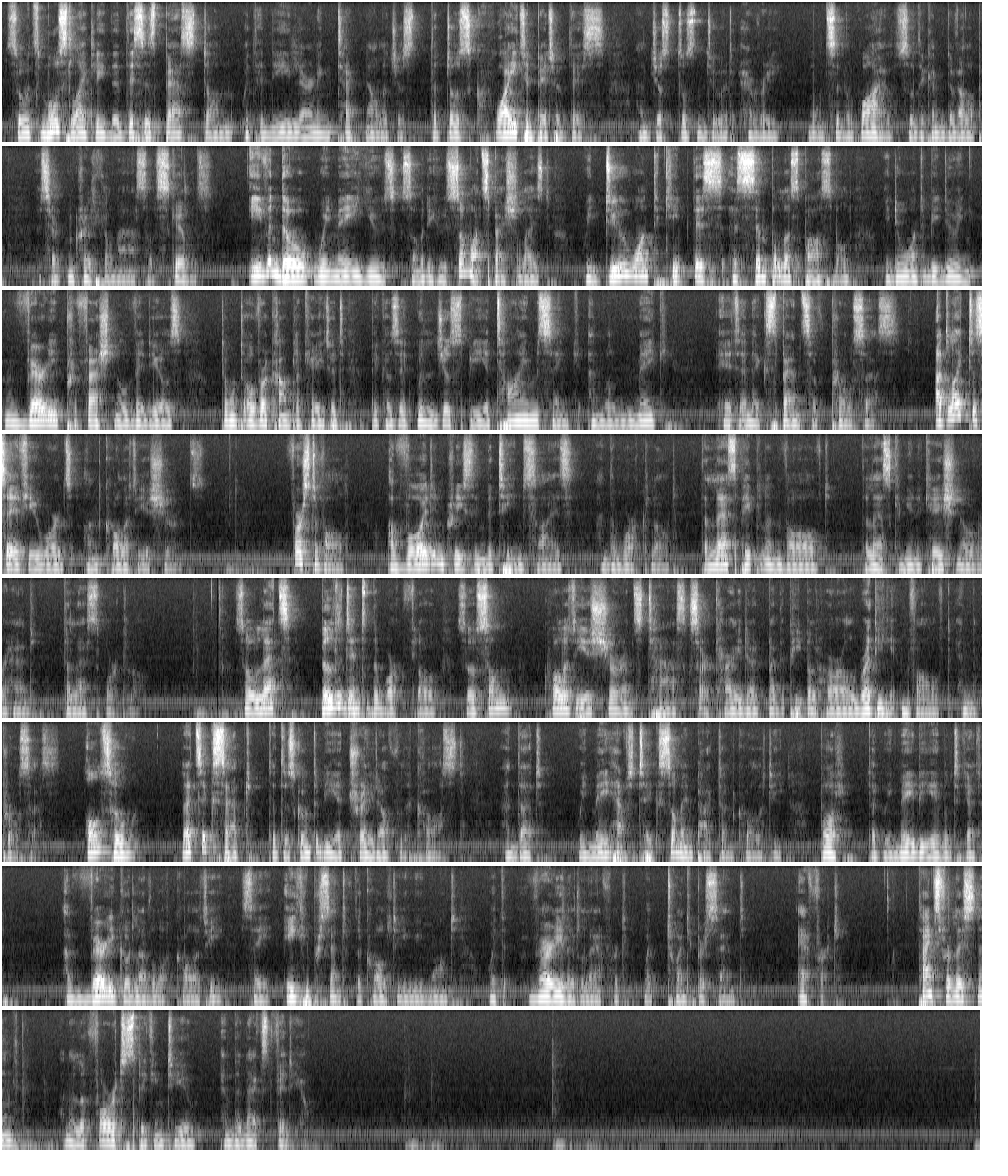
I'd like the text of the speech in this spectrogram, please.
So it's most likely that this is best done with an e-learning technologist that does quite a bit of this and just doesn't do it every once in a while so they can develop a certain critical mass of skills. Even though we may use somebody who's somewhat specialized, we do want to keep this as simple as possible. We don't want to be doing very professional videos don't overcomplicate it because it will just be a time sink and will make it an expensive process. I'd like to say a few words on quality assurance. First of all, avoid increasing the team size and the workload. The less people involved, the less communication overhead, the less workload. So let's build it into the workflow so some quality assurance tasks are carried out by the people who are already involved in the process. Also, Let's accept that there's going to be a trade-off with cost and that we may have to take some impact on quality, but that we may be able to get a very good level of quality, say 80% of the quality we want with very little effort, with 20% effort. Thanks for listening and I look forward to speaking to you in the next video.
